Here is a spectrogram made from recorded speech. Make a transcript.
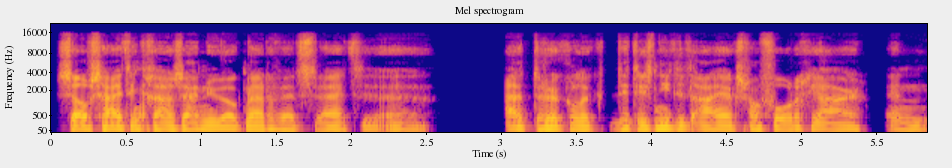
Zelfs Heitinga zei nu ook na de wedstrijd uitdrukkelijk: dit is niet het Ajax van vorig jaar. En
